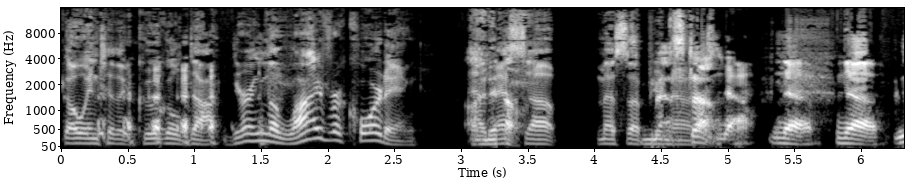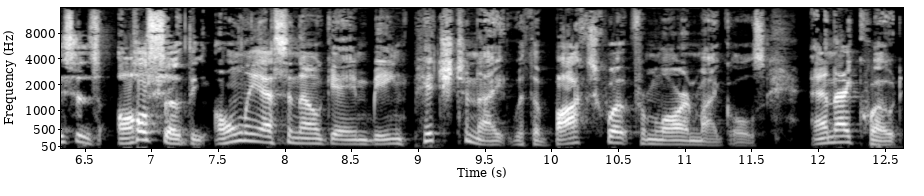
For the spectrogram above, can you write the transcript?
go into the Google Doc during the live recording and mess up mess up messed up. No, no, no. This is also the only SNL game being pitched tonight with a box quote from Lorne Michaels, and I quote:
